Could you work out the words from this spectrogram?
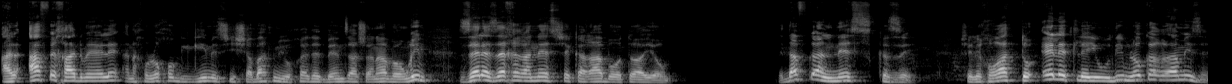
על אף אחד מאלה אנחנו לא חוגגים איזושהי שבת מיוחדת באמצע השנה ואומרים זה לזכר הנס שקרה באותו היום. ודווקא על נס כזה, שלכאורה תועלת ליהודים לא קרה מזה.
